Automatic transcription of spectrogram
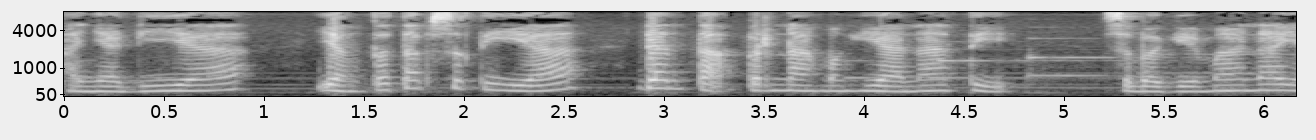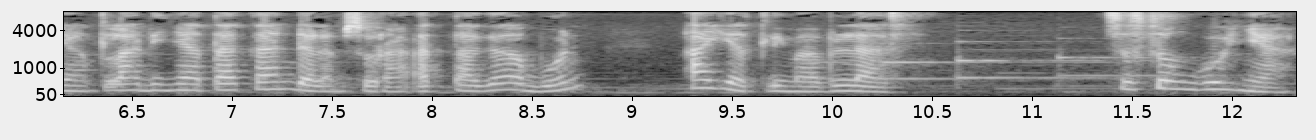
Hanya Dia yang tetap setia dan tak pernah mengkhianati. Sebagaimana yang telah dinyatakan dalam surah At-Tagabun ayat 15. Sesungguhnya,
